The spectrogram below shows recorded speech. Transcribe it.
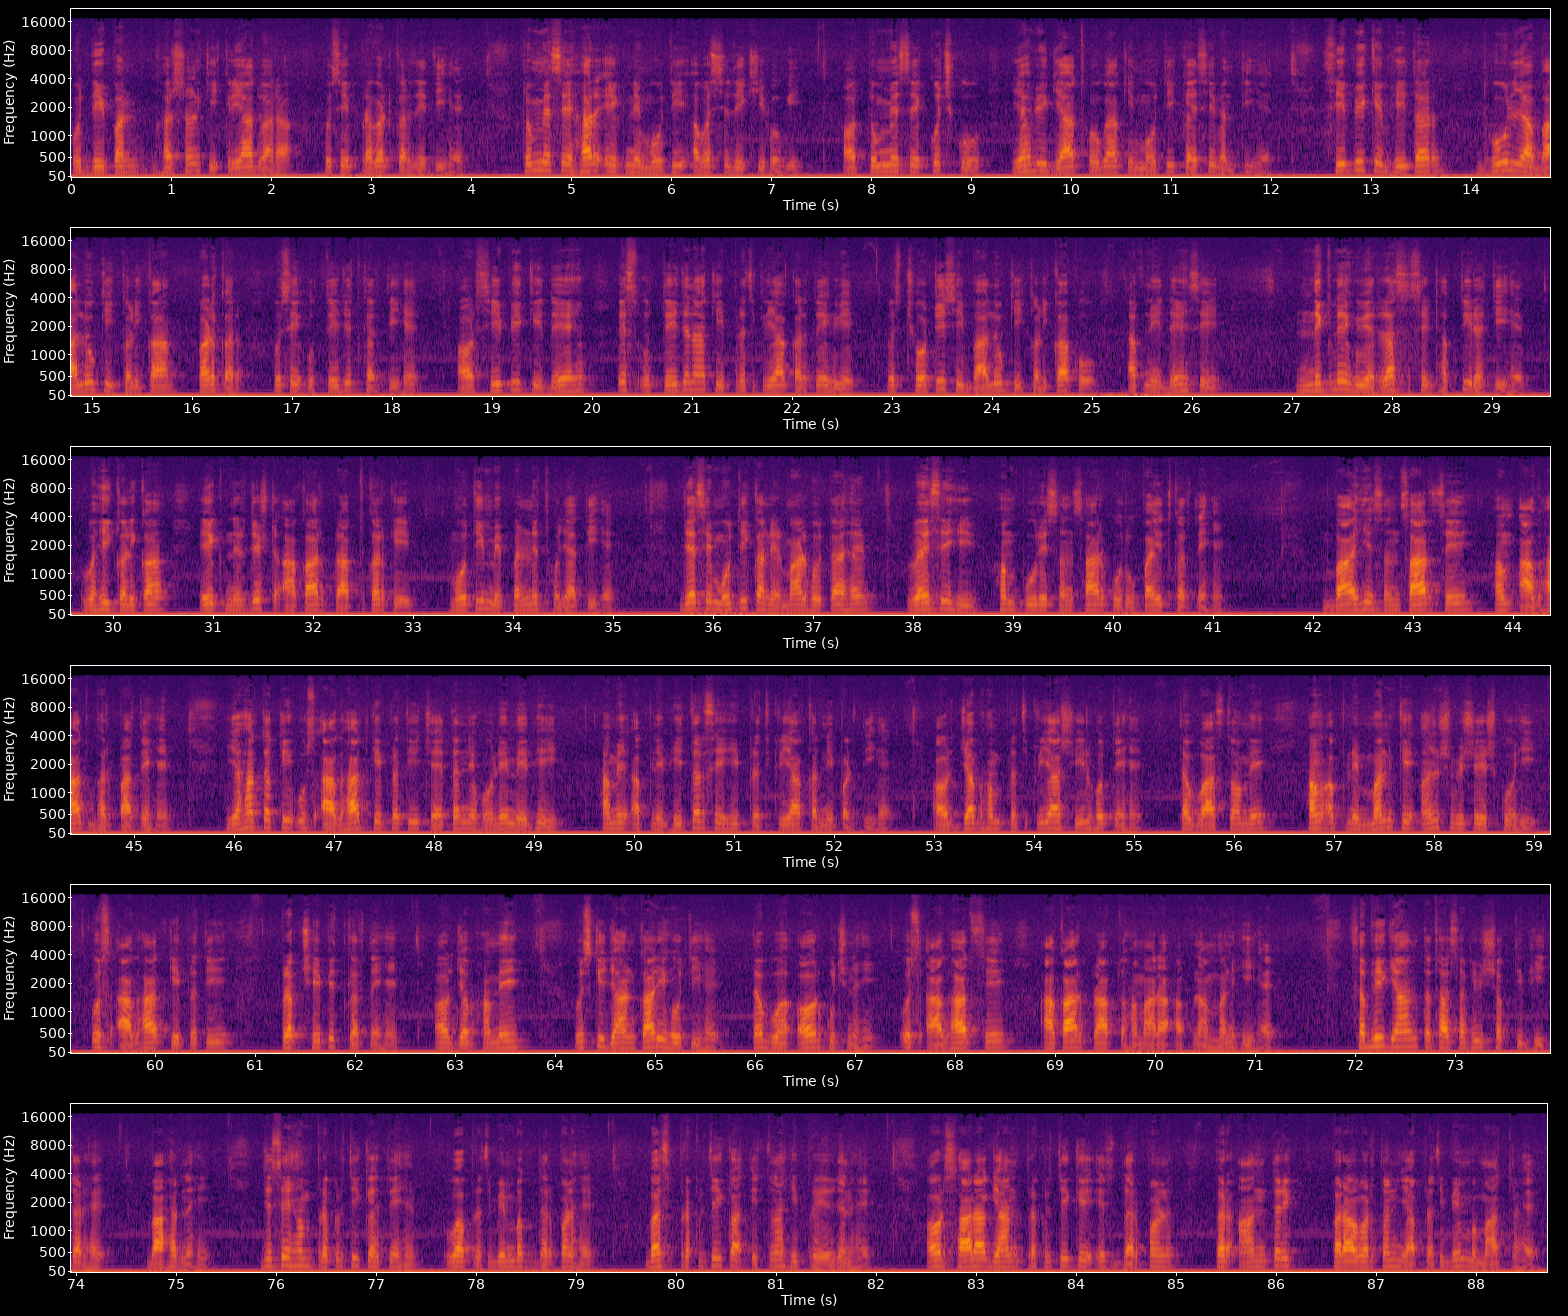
उद्दीपन, घर्षण की क्रिया द्वारा उसे प्रकट कर देती है। तुम में से हर एक ने मोती अवश्य देखी होगी, और तुम में से कुछ को यह भी ज्ञात होगा कि मोती कैसे बनती है। सीपी के भीतर धूल या बालू की कड़िका पड़कर उसे उत्तेजित करती है, और सीपी की देह इस उत्तेजना की प्रतिक्रिया करते हुए उस छोटी सी बालू की कड़िका को अपनी देह से निकले हुए रस से ढकती रहती है। वही कड़िका एक निर्दिष्ट आकार प्राप्त करके मोती में परिणत हो जाती है। जैसे मोती का निर्माण होता है, वैसे ही हम पूरे संसार को रूपायित करते हैं। बाह्य संसार से हम आघात भर पाते हैं। यहाँ तक कि उस आघात के प्रति चैतन्य होने में भी हमें अपने भीतर से ही प्रतिक्रिया करनी पड़ती है। और जब हम प्रतिक्रियाशील होते हैं, तब वास्तव में हम अपने मन के अंश विशेष को ही उस आघात के प्रति प्रक्षेपित करते हैं। और जब हमें उसकी जानकारी होती है, तब वह और कुछ नहीं। उस आघात से आकार प्राप्त हमारा अपना मन ही है। सभी ज्ञान तथा सभी शक्ति भीतर है, बाहर नहीं। जिसे हम प्रकृति कहते हैं, वह प्रतिबिंबक दर्पण है। बस प्रकृति का इतना ही प्रयोजन है। और सारा ज्ञान प्रकृति के इस दर्पण पर आंतरिक परावर्तन या प्रतिबिंब मात्र है,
